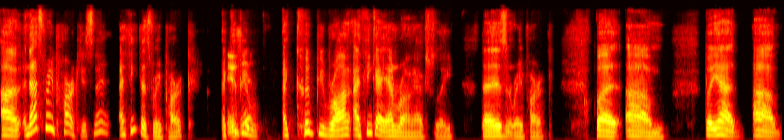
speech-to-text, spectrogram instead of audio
uh, and that's Ray Park, isn't it? I think that's Ray Park. I could Is be it? I could be wrong. I think I am wrong actually. That isn't Ray Park, but um, but yeah, um,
